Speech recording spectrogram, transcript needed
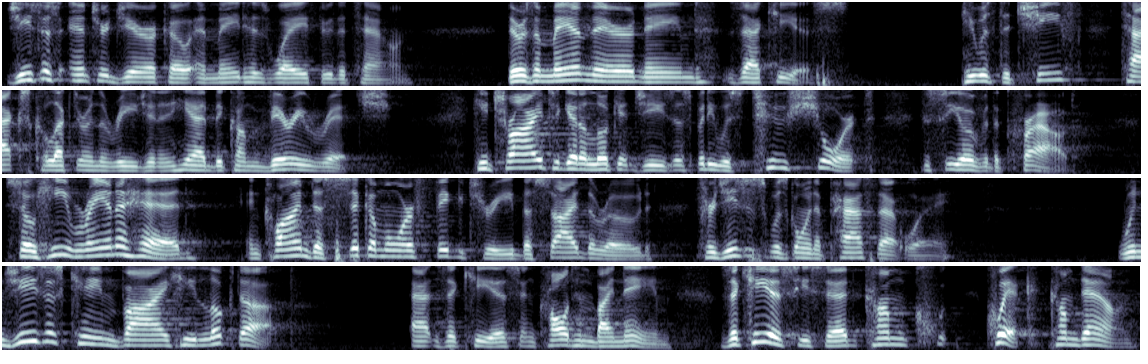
Jesus entered Jericho and made his way through the town. There was a man there named Zacchaeus. He was the chief tax collector in the region, and he had become very rich. He tried to get a look at Jesus, but he was too short to see over the crowd. So he ran ahead and climbed a sycamore fig tree beside the road, for Jesus was going to pass that way. When Jesus came by, he looked up at Zacchaeus and called him by name. Zacchaeus, he said, come qu- quick, come down.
